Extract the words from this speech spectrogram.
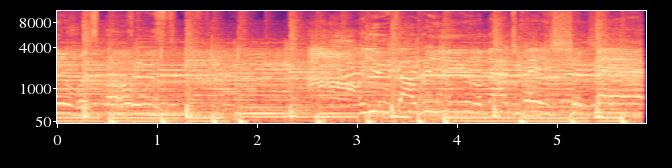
prisoner was. Oh, you got real imagination, man.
